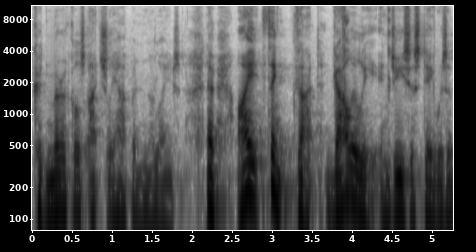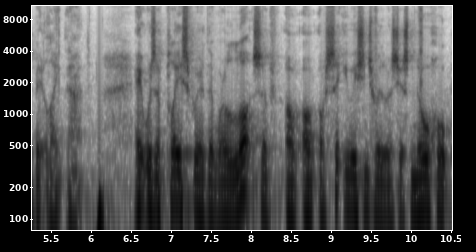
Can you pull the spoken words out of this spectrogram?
could miracles actually happen in their lives. Now, I think that Galilee in Jesus' day was a bit like that. It was a place where there were lots of, of, of situations where there was just no hope.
